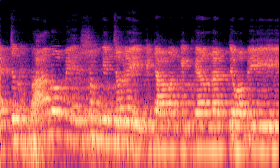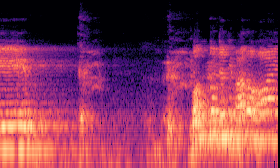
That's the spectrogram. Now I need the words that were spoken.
একজন ভালো মেয়ের সঙ্গে চলে, এটা আমাকে খেয়াল রাখতে হবে। বন্ধু, যদি ভালো হয়,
